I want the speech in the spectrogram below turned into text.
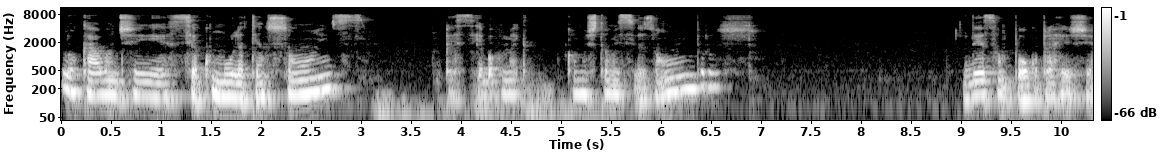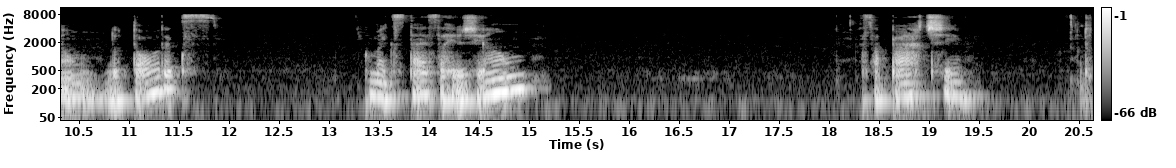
local onde se acumula tensões. Perceba como, é que, como estão esses ombros. Desça um pouco para a região do tórax. Como é que está essa região? Essa parte do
